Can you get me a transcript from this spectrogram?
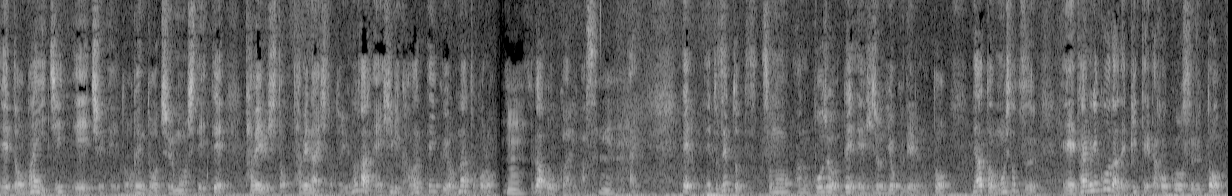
えー、と毎日、えーちゅえー、とお弁当を注文していて食べる人食べない人というのが、えー日々変わっていくようなところうん。が多くあります、うん。はいでえー、と Z ってそのあの工場で、えー非常によく出るのとであともう一つ、えータイムレコーダーでピッて打刻をすると、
